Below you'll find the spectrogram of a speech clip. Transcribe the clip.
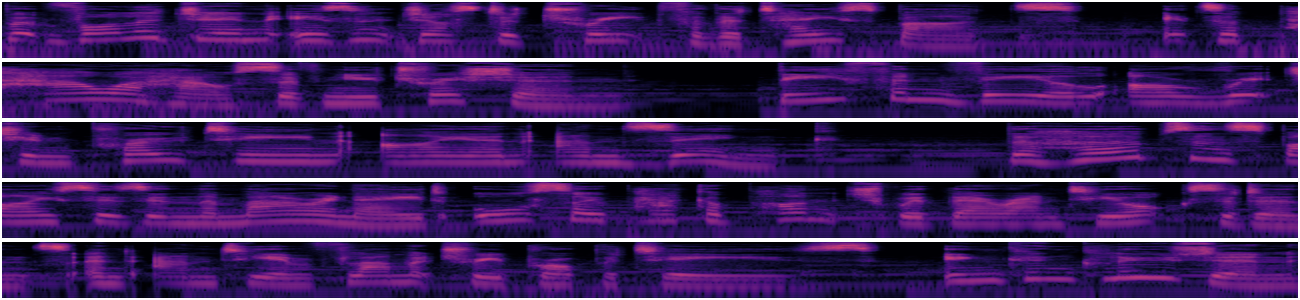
But Vologin isn't just a treat for the taste buds, it's a powerhouse of nutrition. Beef and veal are rich in protein, iron, and zinc, the herbs and spices in the marinade also pack a punch with their antioxidants and anti-inflammatory properties. In conclusion,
